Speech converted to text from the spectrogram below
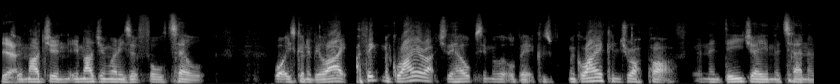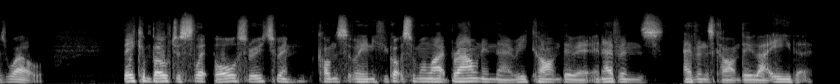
Yeah, So imagine, imagine when he's at full tilt, what he's going to be like. I think Maguire actually helps him a little bit because Maguire can drop off, and then DJ in the ten as well. They can both just slip balls through to him constantly, and if you've got someone like Brown in there, he can't do it, and Evans, Evans can't do that either.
